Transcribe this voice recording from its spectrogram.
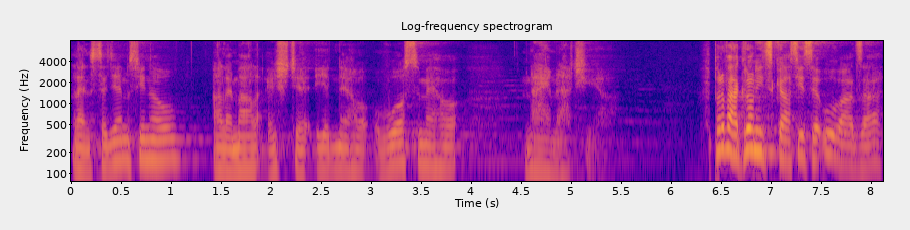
len sedem synov, ale mal ešte jedného 8. najmladšieho. Prvá kronická síce uvádza,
